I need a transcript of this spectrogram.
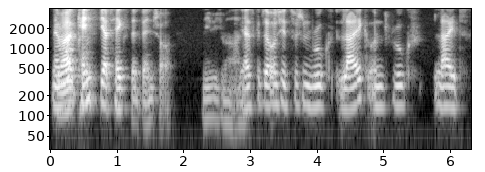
Na, du kennst ja Text-Adventure. Nehme ich mal an. Ja, es gibt ja Unterschied zwischen Rook-like und Rook-light.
